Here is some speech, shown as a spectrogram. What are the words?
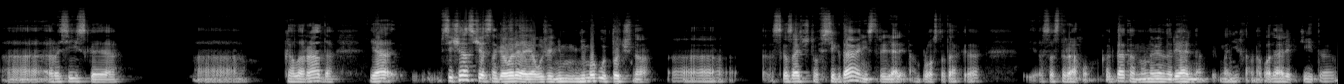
а, российская а, Колорадо. Я сейчас, честно говоря, я уже не, не могу точно сказать, что всегда они стреляли там просто так, да, со страху. Когда-то, ну, наверное, реально на них там нападали, какие-то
